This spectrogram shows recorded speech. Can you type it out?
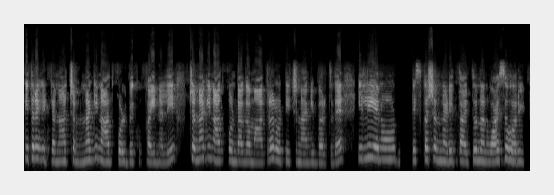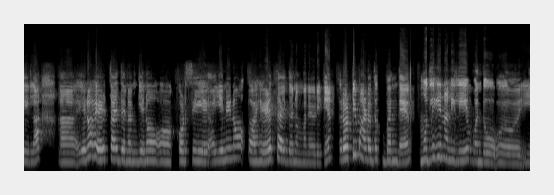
ಈ ತರ ಹಿಟ್ಟನ್ನ ಚೆನ್ನಾಗಿ ನಾದ್ಕೊಳ್ಬೇಕು ಕೈನಲ್ಲಿ. ಚೆನ್ನಾಗಿ ನಾದ್ಕೊಂಡಾಗ ಮಾತ್ರ ರೊಟ್ಟಿ ಚೆನ್ನಾಗಿ ಬರ್ತದೆ. ಇಲ್ಲಿ ಏನೋ ಡಿಸ್ಕಷನ್ ನಡೀತಾ ಇತ್ತು. ನನ್ ವಾಯ್ಸ್ ಹೊರಿಟ್ಟಿಲ್ಲ ಏನೋ ಹೇಳ್ತಾ ಇದ್ದೆ ನನ್ಗೇನೋ ಕೊಡ್ಸಿ, ಏನೇನೋ ಹೇಳ್ತಾ ಇದ್ದೆ ನಮ್ಮ ಮನೆಯವರಿಗೆ. ರೊಟ್ಟಿ ಮಾಡೋದಕ್ ಬಂದೆ. ಮೊದ್ಲಿಗೆ ಇಲ್ಲಿ ಒಂದು ಈ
